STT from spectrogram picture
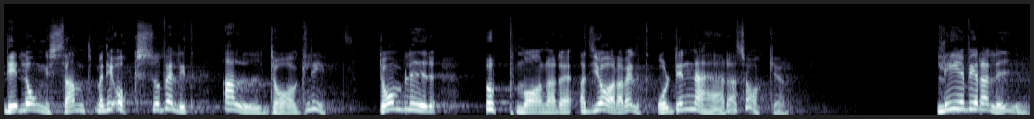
det är långsamt men det är också väldigt alldagligt. De blir uppmanade att göra väldigt ordinära saker. Lev era liv.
